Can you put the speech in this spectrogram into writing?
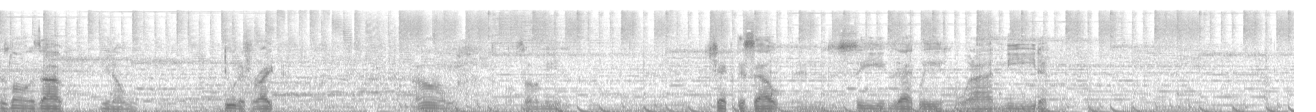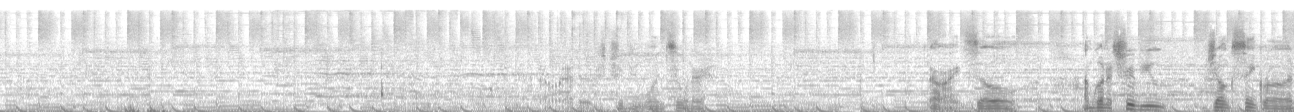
as long as I, you know, do this right. Um, so let me check this out and see exactly what I need. Distribute one tuner. Alright, so I'm going to tribute Junk Synchron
